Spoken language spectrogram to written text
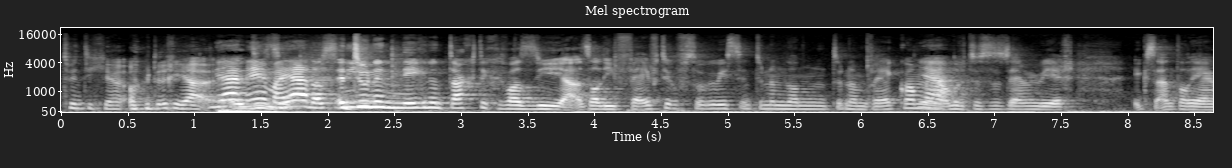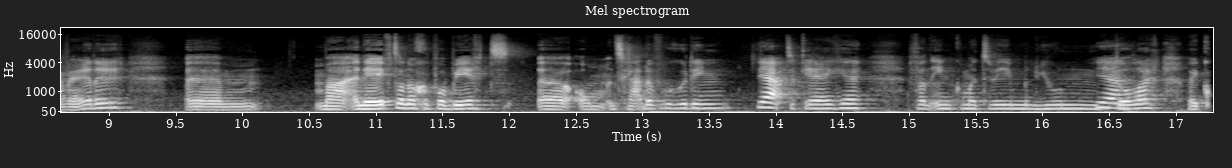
20 jaar ouder. Ja, Ja, nee, die maar ja, dat is En niet... toen in 89 was die, ja, zal hij 50 of zo geweest zijn toen hem dan toen hem vrij kwam. Ja. En ondertussen zijn we weer x aantal jaar verder. Ehm, maar, en hij heeft dan nog geprobeerd eh, om een schadevergoeding Ja, te krijgen van 1,2 miljoen Ja. dollar. Wat ik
